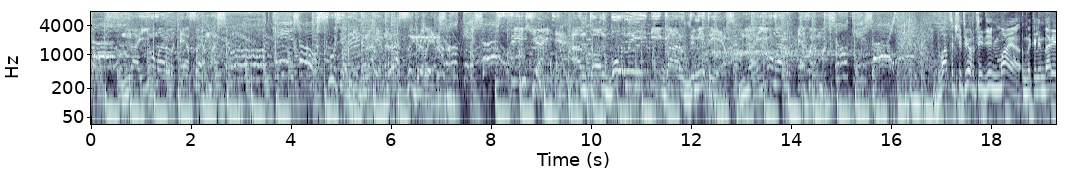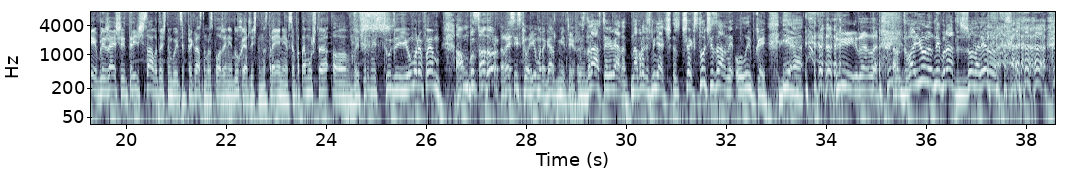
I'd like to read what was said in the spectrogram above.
На Юмор ФМ. Шутим, играем, разыгрываем. Встречайте Антон Бурный, Игорь Дмитриев. На Юмор ФМ. 24 день мая на календаре. В ближайшие три часа вы точно будете в прекрасном расположении духа и отличном настроении. Все потому, что э, в эфирной студии Юмор ФМ амбассадор российского юмора Гар Дмитриев. Здравствуйте, ребята. Напротив меня человек с лучезарной улыбкой. И э, и, да, да, двоюродный брат Джона Леннона.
